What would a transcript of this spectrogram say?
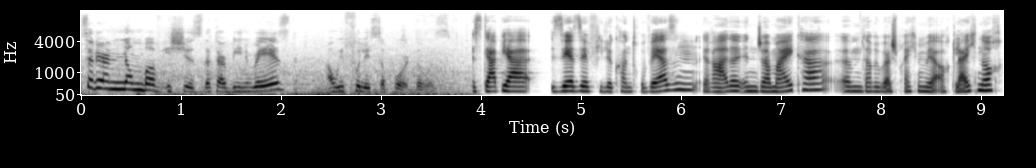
So there are a number of issues that are being raised and we fully support those. Es gab ja sehr, sehr viele Kontroversen, gerade in Jamaika. Ähm, darüber sprechen wir auch gleich noch.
